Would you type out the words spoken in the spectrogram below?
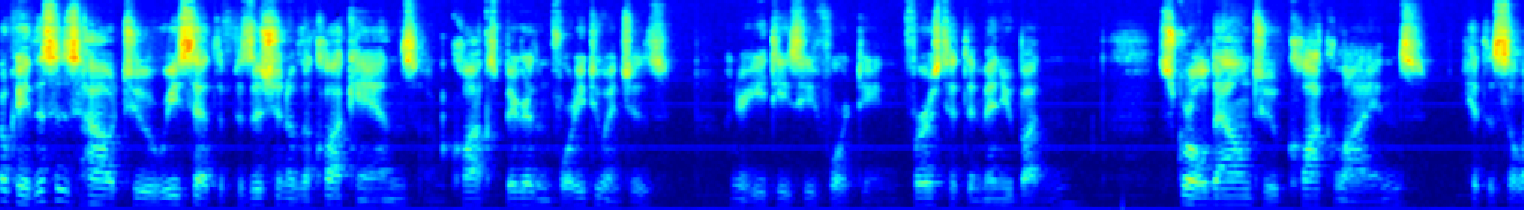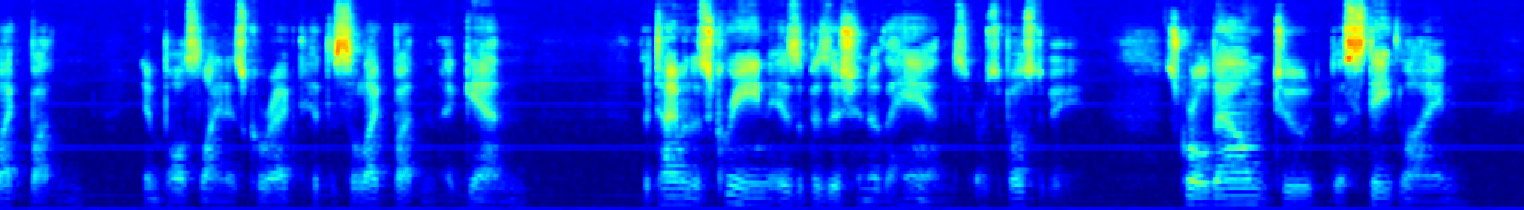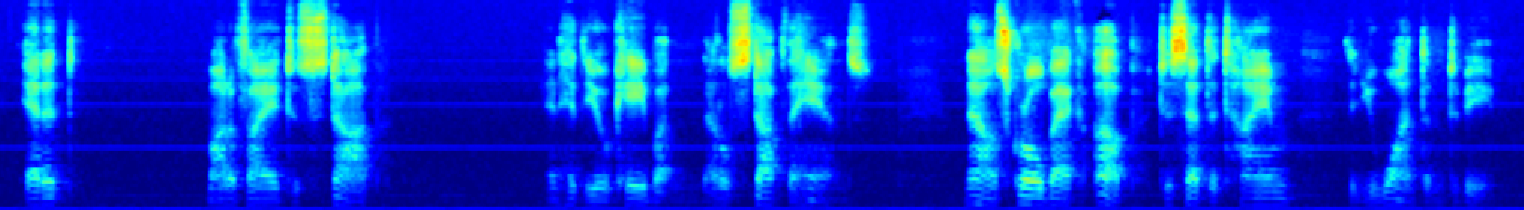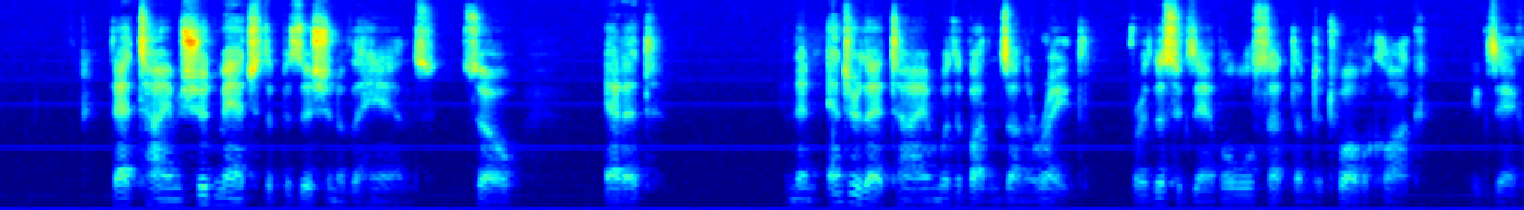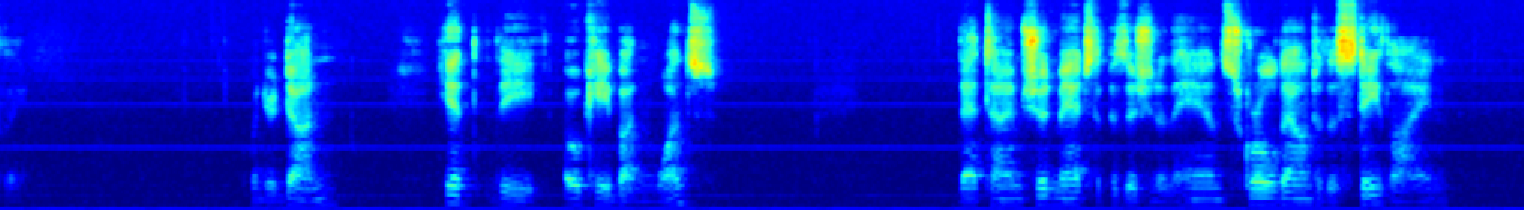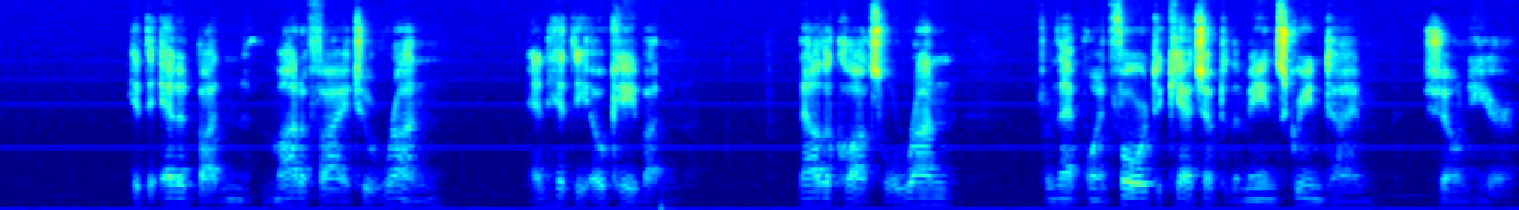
Okay, this is how to reset the position of the clock hands. On clocks bigger than 42 inches on your ETC 14. First hit the menu button, scroll down to clock lines, hit the select button, impulse line is correct, hit the select button again. The time on the screen is the position of the hands, or supposed to be. Scroll down to the state line, edit, modify it to stop, and hit the OK button. That'll stop the hands. Now scroll back up to set the time that you want them to be. That time should match the position of the hands. So edit and then enter that time with the buttons on the right. For this example we'll set them to 12 o'clock exactly. When you're done hit the OK button once that time should match the position of the hand. Scroll down to the state line, hit the edit button, modify to run, and hit the OK button. Now the clocks will run from that point forward to catch up to the main screen time shown here.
